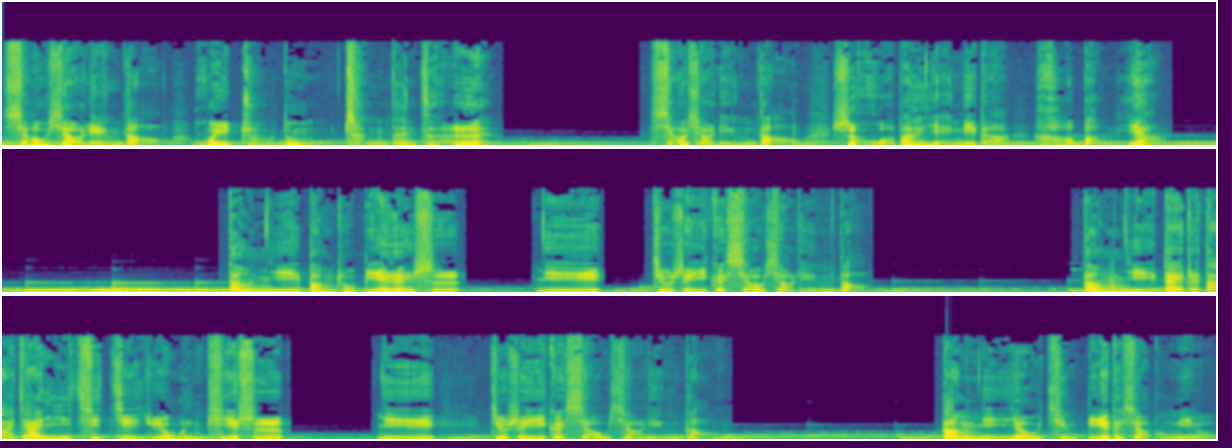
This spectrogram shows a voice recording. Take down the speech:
小小领导会主动承担责任。小小领导是伙伴眼里的好榜样。当你帮助别人时，你就是一个小小领导；当你带着大家一起解决问题时，你就是一个小小领导；当你邀请别的小朋友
